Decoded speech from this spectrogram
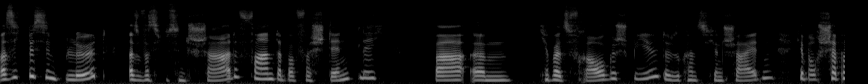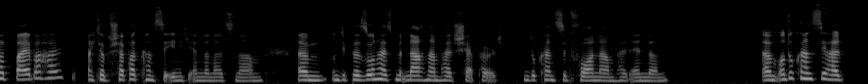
was ich ein bisschen blöd, also was ich ein bisschen schade fand, aber verständlich, war, ähm, ich habe als Frau gespielt, also du kannst dich entscheiden. Ich habe auch Shepard beibehalten. Ich glaube, Shepard kannst du eh nicht ändern als Namen. Ähm, und die Person heißt mit Nachnamen halt Shepard. Und du kannst den Vornamen halt ändern. Ähm, und du kannst sie halt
